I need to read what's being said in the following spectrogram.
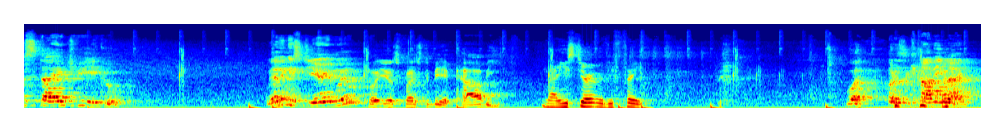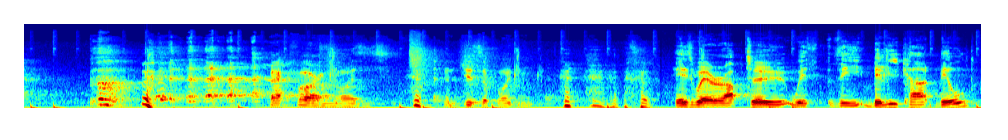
This is like a Mario Kart special stage vehicle. We're having a steering wheel? Thought you were supposed to be a carby. No, you steer it with your feet. What, what does a carby make? Backfiring noises and disappointment. Here's where we're up to with the billy cart build.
